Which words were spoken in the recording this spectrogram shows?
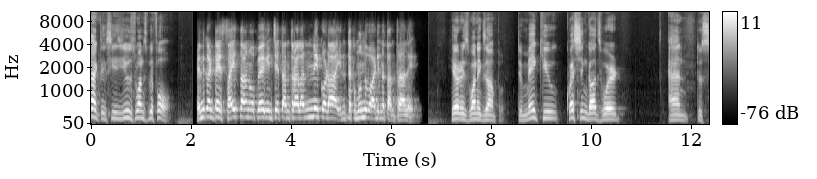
tactics he's used once before. ఎందుకంటే సైతాను ఉపయోగించే తంత్రాలన్నీ కూడా ఇంతకు ముందు వాడిన తంత్రాలే Here is one example to make you question God's word and to s-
